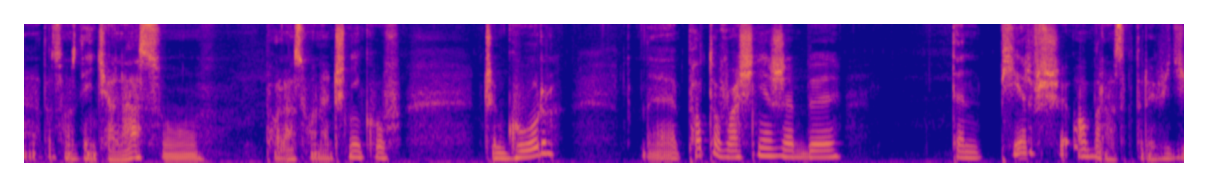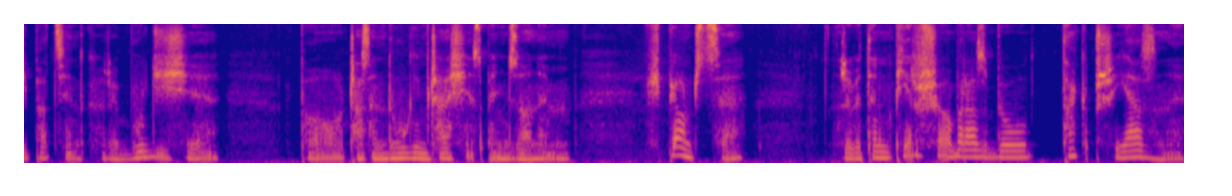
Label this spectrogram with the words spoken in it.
E, to są zdjęcia lasu, pola słoneczników czy gór, e, po to właśnie, żeby ten pierwszy obraz, który widzi pacjent, który budzi się po czasem długim czasie spędzonym w śpiączce, żeby ten pierwszy obraz był tak przyjazny,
